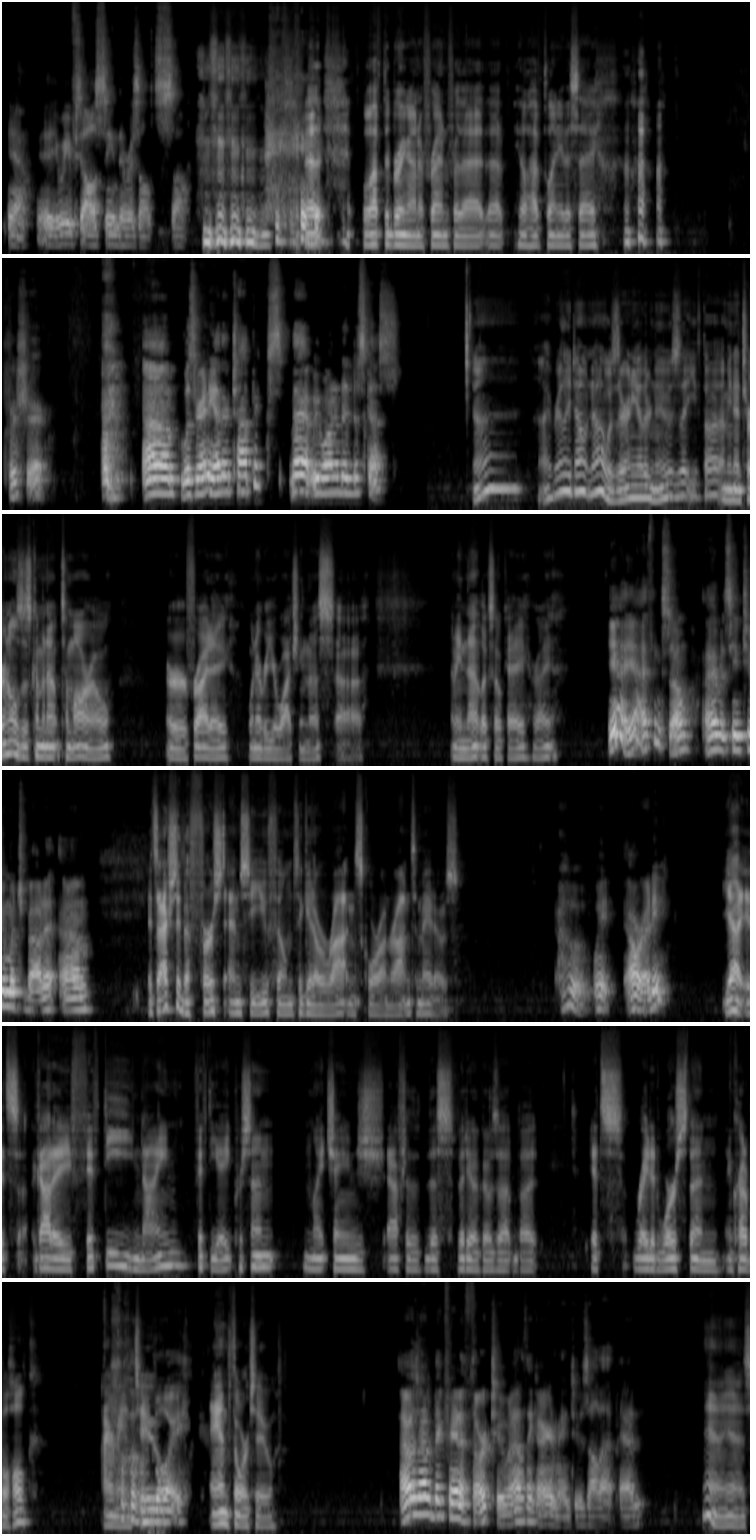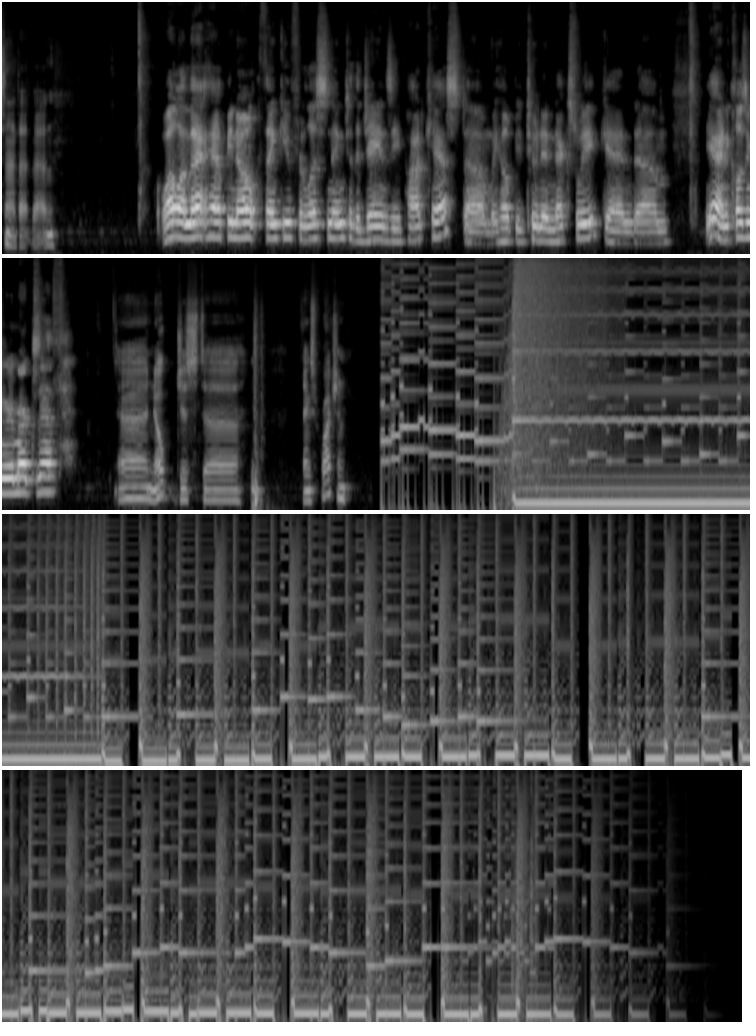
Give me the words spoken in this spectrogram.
yeah, eh, we've all seen the results. So we'll have to bring on a friend for that. That he'll have plenty to say. for sure. Um, was there any other topics that we wanted to discuss? Uh, I really don't know. Was there any other news that you thought? I mean, Eternals is coming out tomorrow or Friday, whenever you're watching this. Uh, I mean, that looks okay, right? Yeah, yeah, I think so. I haven't seen too much about it. Um, it's actually the first MCU film to get a rotten score on Rotten Tomatoes. Oh, wait, already? Yeah, it's got a 59, 58%. Might change after this video goes up, but it's rated worse than Incredible Hulk, Iron Man oh, 2, boy. and Thor 2. I was not a big fan of Thor 2, but I don't think Iron Man 2 is all that bad. Yeah, yeah, it's not that bad. Well, on that happy note, thank you for listening to the J and Z podcast. Um, we hope you tune in next week. And um, yeah, any closing remarks, Seth? Uh, nope. Just uh, thanks for watching.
